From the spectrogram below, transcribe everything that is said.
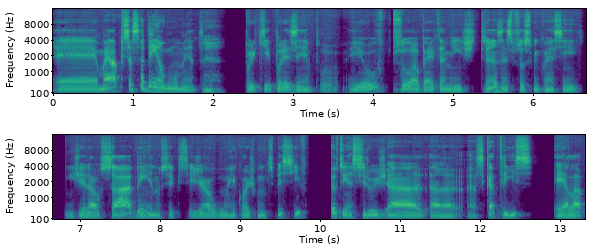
É, mas ela precisa saber em algum momento. é. Porque, por exemplo, eu sou abertamente trans, né? as pessoas que me conhecem em geral sabem, a não ser que seja algum recorde muito específico. Eu tenho a cirurgia, a, a, a cicatriz. Ela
